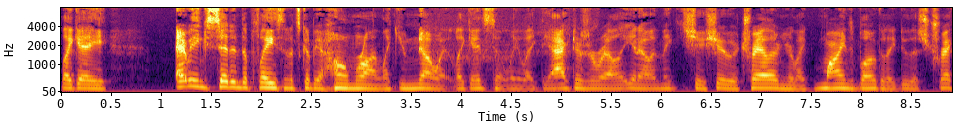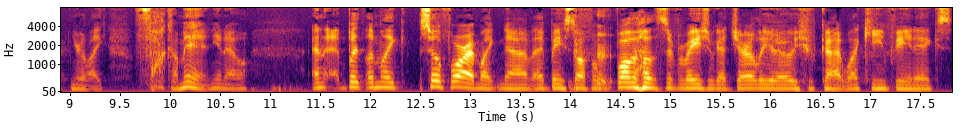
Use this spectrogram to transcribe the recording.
like a everything's set into place and it's gonna be a home run, like you know it, like instantly. Like the actors are really, you know, and they show, show you a trailer and you're like mind's blown because they do this trick and you're like, fuck, I'm in, you know. And but I'm like, so far I'm like, nah. Based off of all this information, we got Jared Leto, you've got Joaquin Phoenix,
